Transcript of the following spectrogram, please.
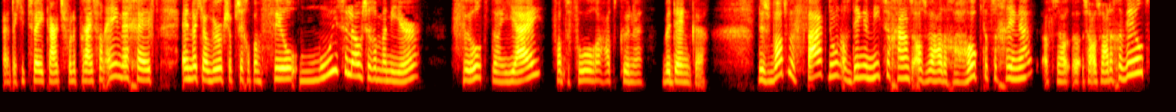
Uh, dat je twee kaartjes voor de prijs van één weggeeft. En dat jouw workshop zich op een veel moeitelozere manier vult dan jij van tevoren had kunnen bedenken. Dus wat we vaak doen als dingen niet zo gaan zoals we hadden gehoopt dat ze gingen, of zoals we hadden gewild,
